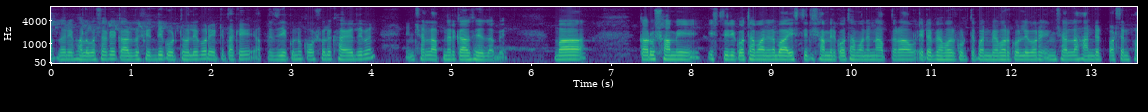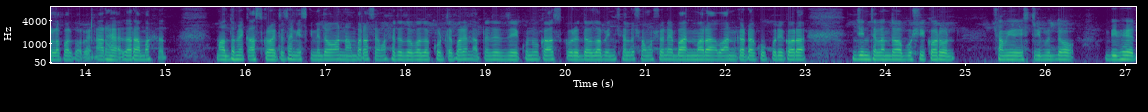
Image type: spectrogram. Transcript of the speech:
আপনার এই ভালোবাসাকে কার্যসিদ্ধি করতে হলে পরে এটি তাকে আপনি যে কোনো কৌশলে খাইয়ে দেবেন, ইনশাল্লাহ আপনার কাজ হয়ে যাবে। বা কারও স্বামী স্ত্রীর কথা মানে না বা স্ত্রী স্বামীর কথা মানে না, আপনারাও এটা ব্যবহার করতে পারেন। ব্যবহার করলে পরে ইনশাল্লাহ হান্ড্রেড পার্সেন্ট ফলাফল পাবেন। আর হ্যাঁ যারা আমার সাথে মাধ্যমে কাজ করাইতে চান স্ক্রিনে দেওয়া নাম্বার আছে, আমার সাথে যোগাযোগ করতে পারেন। আপনাদের যে কোনো কাজ করে দেওয়া যাবে, ইনশাল্লাহ সমস্যা নেই। বান মারা বান কাটা কুপুরি করা জিন চালান দেওয়া, বশীকরণ স্বামী স্ত্রীর মধ্যে বিভেদ,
